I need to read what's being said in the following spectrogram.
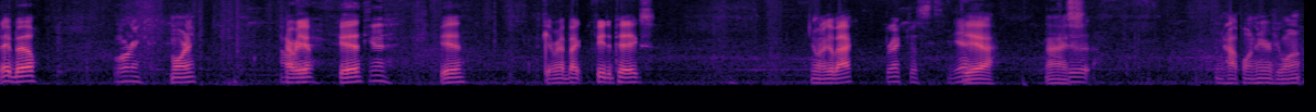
Hey, Bill. Morning. Morning. How, How, are, you? Good. Good. Good. Getting right back to feed the pigs. You want to go back? Breakfast. Yeah. Yeah. Nice. Do You can hop on here if you want.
